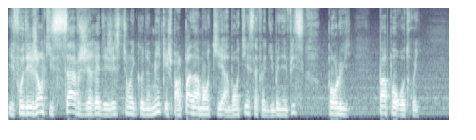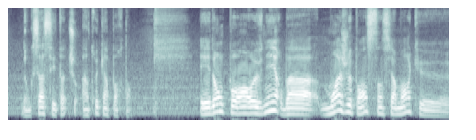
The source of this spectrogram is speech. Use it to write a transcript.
Il faut des gens qui savent gérer des gestions économiques. Et je ne parle pas d'un banquier. Un banquier, ça fait du bénéfice pour lui, pas pour autrui. Donc ça, c'est un truc important. Et donc pour en revenir, bah moi je pense sincèrement que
